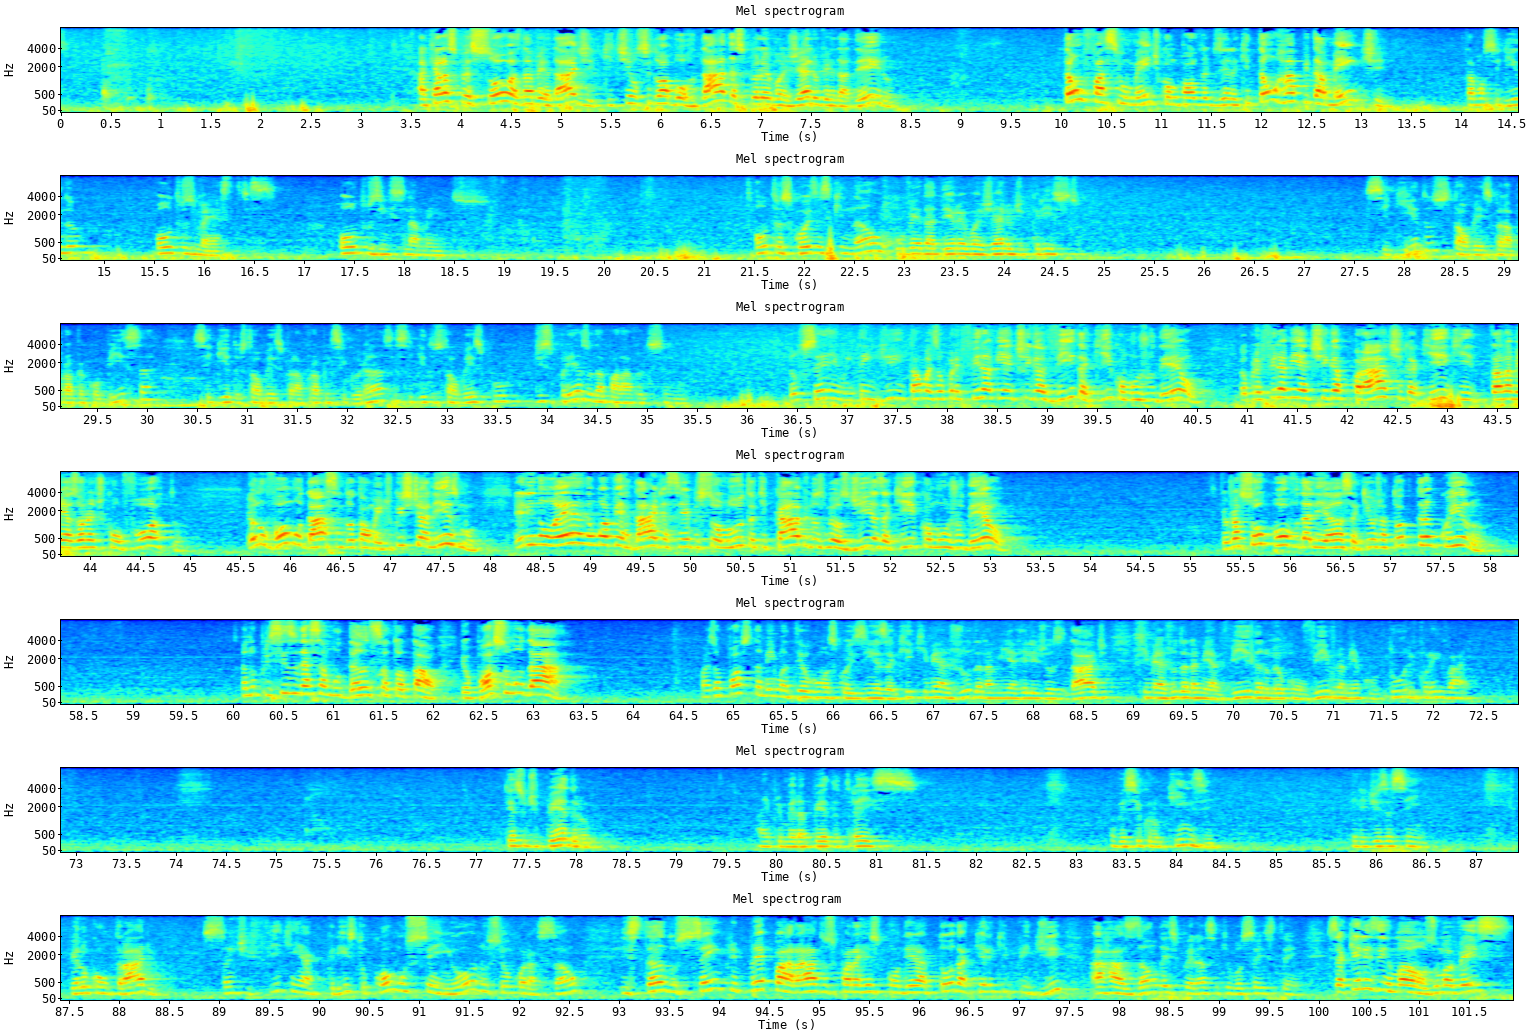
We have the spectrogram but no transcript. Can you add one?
Aquelas pessoas, na verdade, que tinham sido abordadas pelo Evangelho verdadeiro, tão facilmente, como Paulo está dizendo aqui, tão rapidamente, estavam seguindo outros mestres, outros ensinamentos, outras coisas que não o verdadeiro Evangelho de Cristo seguidos talvez pela própria cobiça, seguidos talvez pela própria insegurança, seguidos talvez por desprezo da palavra do Senhor. Eu sei, eu entendi e tal, mas eu prefiro a minha antiga vida aqui como um judeu. Eu prefiro a minha antiga prática aqui, que está na minha zona de conforto. Eu não vou mudar assim totalmente. O cristianismo, ele não é uma verdade assim absoluta que cabe nos meus dias aqui como um judeu. Eu já sou o povo da aliança aqui, eu já estou tranquilo. Eu não preciso dessa mudança total. Eu posso mudar, mas eu posso também manter algumas coisinhas aqui que me ajudam na minha religiosidade, que me ajudam na minha vida, no meu convívio, na minha cultura e por aí vai. O texto de Pedro, aí em 1 Pedro 3, no versículo 15, ele diz assim: Pelo contrário, santifiquem a Cristo como o Senhor no seu coração, estando sempre preparados para responder a todo aquele que pedir a razão da esperança que vocês têm. Se aqueles irmãos, uma vez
